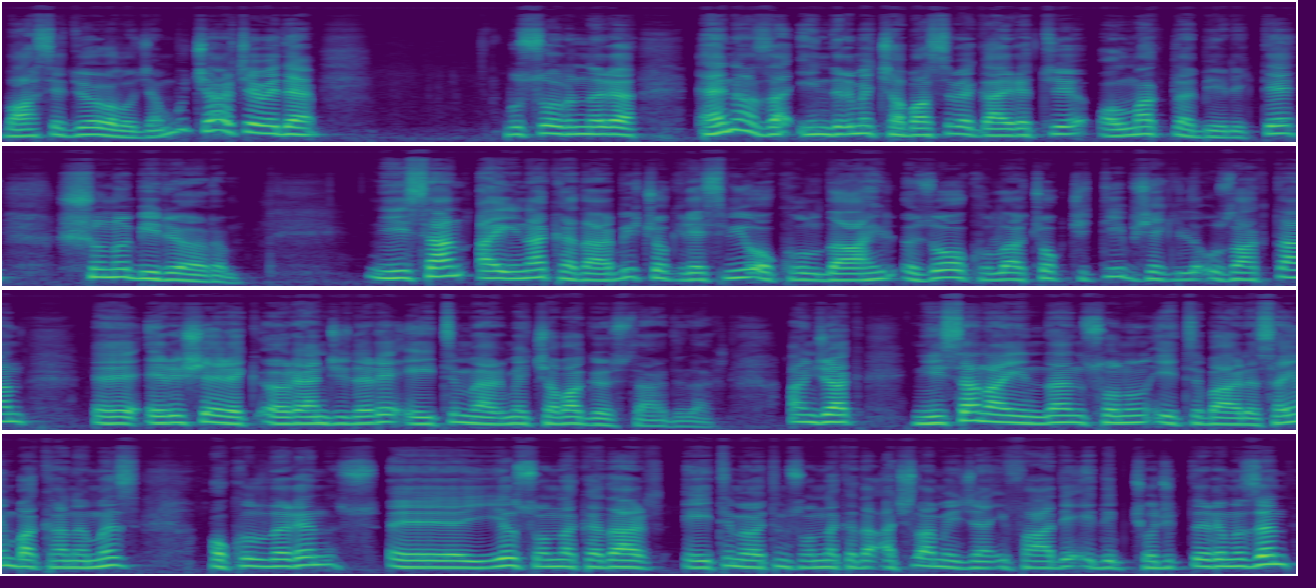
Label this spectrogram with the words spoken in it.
bahsediyor olacağım. Bu çerçevede bu sorunları en aza indirme çabası ve gayreti olmakla birlikte şunu biliyorum. Nisan ayına kadar birçok resmi okul dahil özel okullar çok ciddi bir şekilde uzaktan e, erişerek öğrencilere eğitim verme çaba gösterdiler. Ancak Nisan ayından sonun itibariyle Sayın Bakanımız okulların e, yıl sonuna kadar eğitim öğretim sonuna kadar açılamayacağını ifade edip çocuklarımızın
